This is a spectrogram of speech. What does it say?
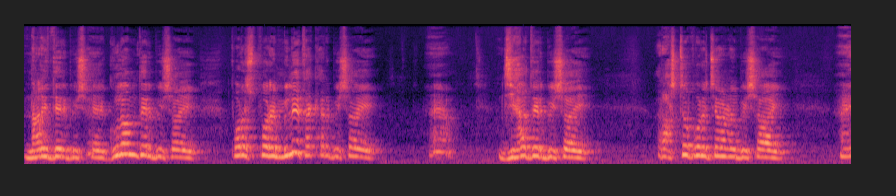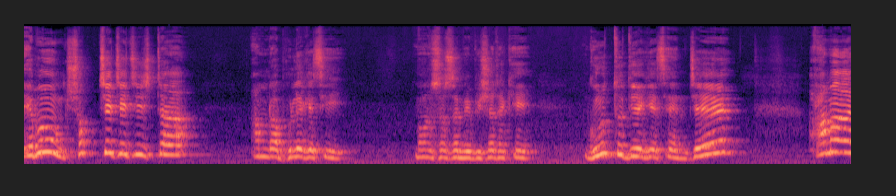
নারীদের বিষয়ে গুলামদের বিষয়ে পরস্পরে মিলে থাকার বিষয়ে হ্যাঁ জিহাদের বিষয়ে রাষ্ট্র পরিচালনার বিষয় হ্যাঁ, এবং সবচেয়ে যে জিনিসটা আমরা ভুলে গেছি মানুষ হাসান এই বিষয়টাকে গুরুত্ব দিয়ে গেছেন যে আমার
